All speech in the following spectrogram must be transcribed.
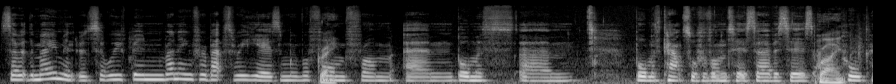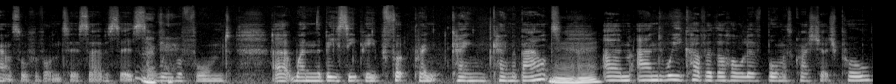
So at the moment, so we've been running for about three years, and we were Great. formed from um, Bournemouth. Um, Bournemouth Council for Volunteer Services and Right. Poole Council for Volunteer Services. So we were formed uh, when the BCP footprint came came about, Mm-hmm. um, and we cover the whole of Bournemouth Christchurch Poole.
